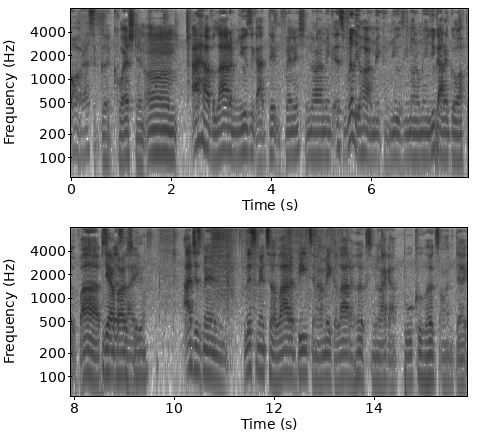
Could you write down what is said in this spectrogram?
Oh, that's a good question. Um, I have a lot of music I didn't finish. You know what I mean? It's really hard making music. You know what I mean? You gotta go off the vibes. Yeah, so about to it's like I just been listening to a lot of beats and I make a lot of hooks. You know, I got buku hooks on deck.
